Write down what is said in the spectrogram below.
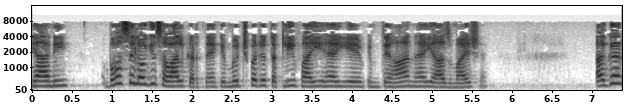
یعنی بہت سے لوگ یہ سوال کرتے ہیں کہ مجھ پر جو تکلیف آئی ہے، یہ امتحان ہے یا آزمائش ہے؟ اگر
